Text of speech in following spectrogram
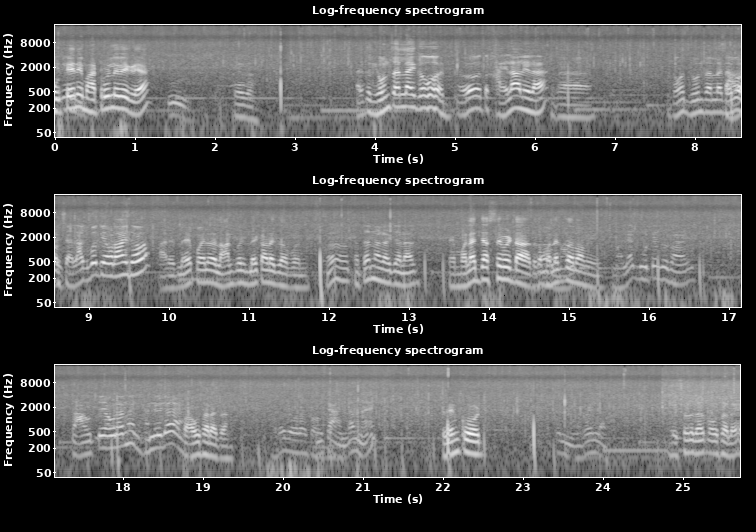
मुठेने भाटरुले वेगळ्या. हम्म. हे तो घेऊन चाललाय गवत. हो तो खायला आलेला. हा. गवत घेऊन चाललाय तो बघ चलाक बघ एवढा आहे तो? अरे लय पहिला लहानपणी लय काढायचो आपण. हो खतरनाक आहे चलाक मलाच जास्त भेटतात आता मलाच चालू आम्ही. मलाच मोठ्याच आहे. चावतो एवढा ना घाणेरडा पाऊस आला आता. आणला नाही रेनकोट मोबाईलला मुसळधार पाऊस आलाय.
